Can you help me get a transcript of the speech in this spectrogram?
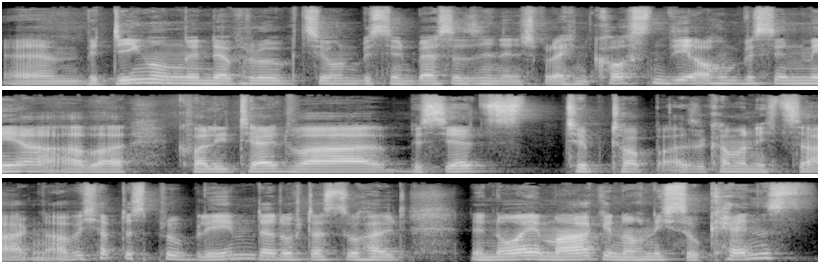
ähm, Bedingungen der Produktion ein bisschen besser sind. Entsprechend kosten die auch ein bisschen mehr, aber Qualität war bis jetzt tipptopp, also kann man nicht sagen. Aber ich habe das Problem, dadurch, dass du halt eine neue Marke noch nicht so kennst,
